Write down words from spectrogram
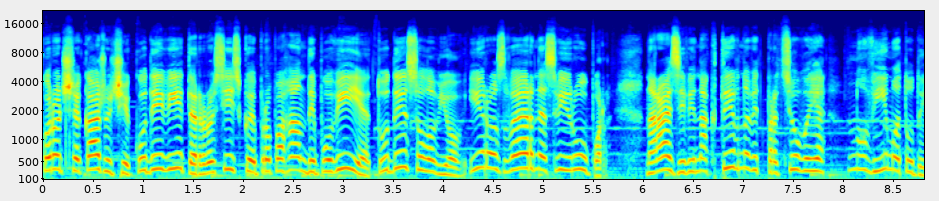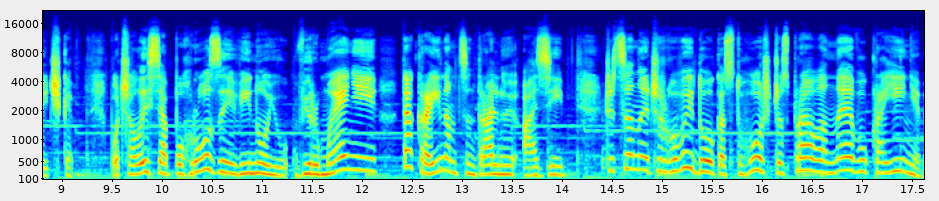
Коротше кажучи, куди вітер російської пропаганди повіє, туди Соловйов і розверне свій рупор. Наразі він активно відпрацьовує нові методички. Почалися погрози війною Вірменії та країнам Центральної Азії. Чи це не черговий доказ того, що справа не в Україні?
